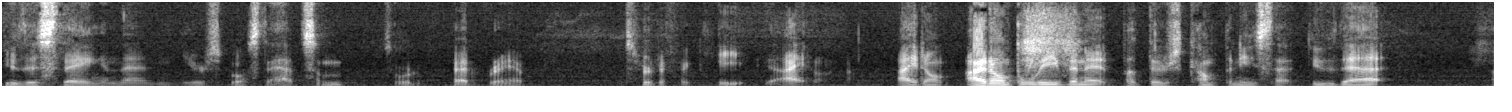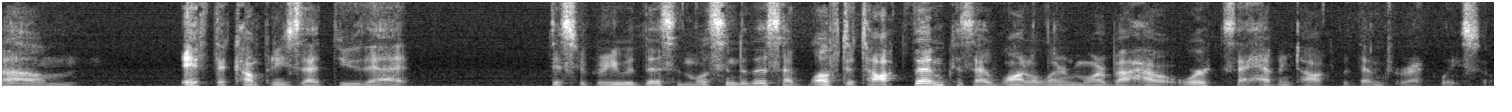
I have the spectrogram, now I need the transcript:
do this thing, and then you're supposed to have some sort of FedRAMP certificate. I don't. I don't. I don't believe in it, but there's companies that do that. Um, if the companies that do that disagree with this and listen to this, I'd love to talk to them because I want to learn more about how it works. I haven't talked with them directly, so.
